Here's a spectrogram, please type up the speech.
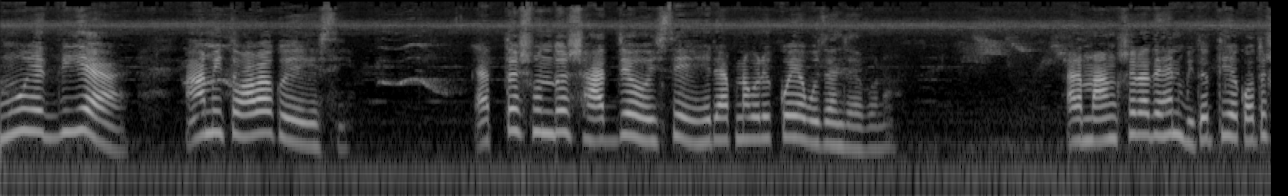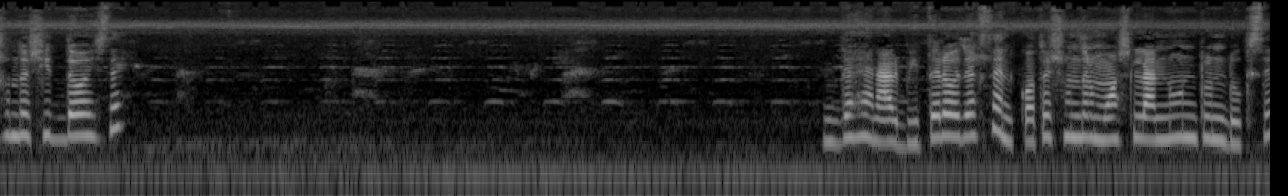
মুহে দিয়া, আমি তো অবাক হয়ে গেছি। এত সুন্দর স্বাদ যে হয়েছে এটা আপনার করে কয়ে বোঝান যাব না। আর মাংসটা দেখেন, ভিতর থেকে কত সুন্দর সিদ্ধ হয়েছে দেখেন, আর ভিতরেও দেখছেন, কত সুন্দর মশলা, নুন টুন ঢুকছে।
